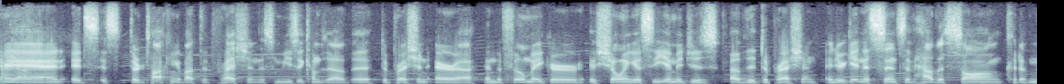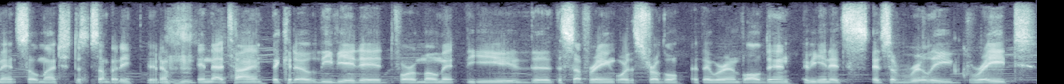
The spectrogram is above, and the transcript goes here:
and it's it's they're talking about the depression. This music comes out of the depression era, and the filmmaker is showing us the images of the depression, and you're getting a sense of how the song could have meant so much to somebody, you know, mm-hmm. in that time. They could have alleviated for a moment the the the suffering or the struggle that they were involved in. I mean, it's it's a really great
